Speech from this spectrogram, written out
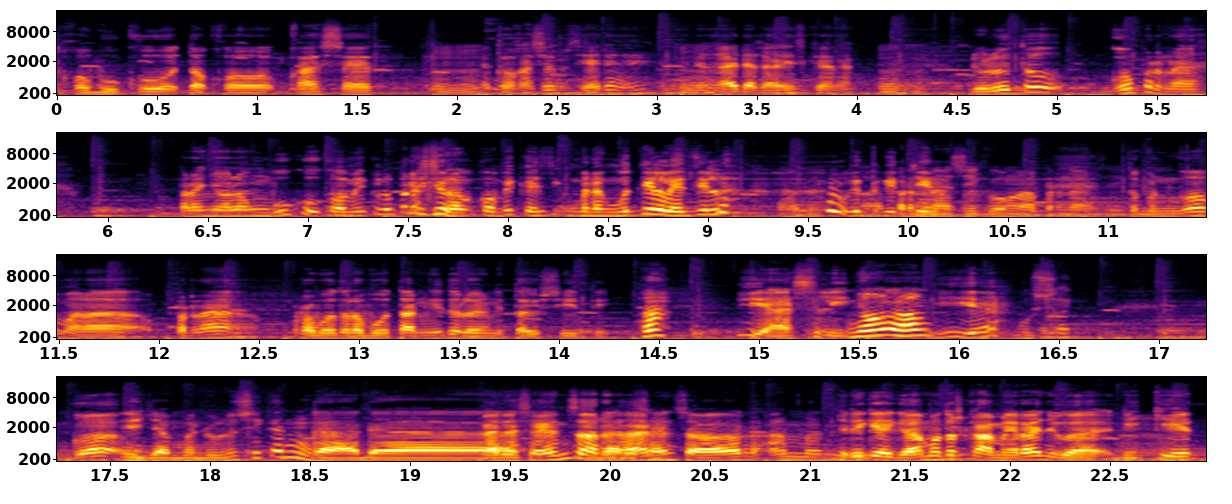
Toko buku, toko kaset. Mm-mm. Eh, toko kaset masih ada nggak ya? Udah nggak ada kali sekarang. Mm-mm. Dulu tuh gue pernah pernah nyolong buku komik lu pernah nyolong komik gak sih pernah ngutil gak sih lu nggak kecil pernah sih gue nggak pernah sih. temen gue malah pernah robot-robotan gitu loh yang di Toy City Hah? iya asli Nyolong? iya Buset. gue Eh zaman dulu sih kan nggak ada Nggak ada sensor, ada kan? sensor, aman. jadi kayak gampang terus kamera juga dikit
